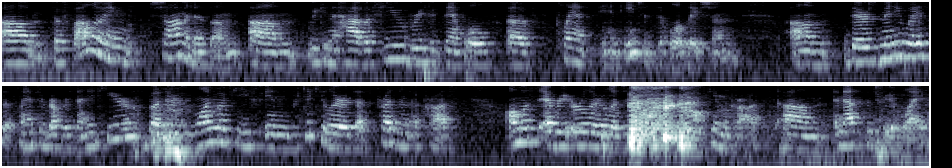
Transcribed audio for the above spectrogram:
Um, so following shamanism, um, we can have a few brief examples of plants in ancient civilization. Um, there's many ways that plants are represented here, but there's one motif in particular that's present across almost every early religion that came across, um, and that's the tree of life.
